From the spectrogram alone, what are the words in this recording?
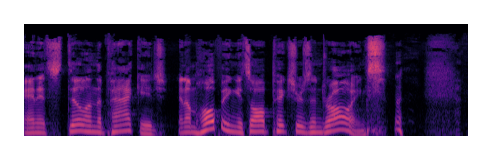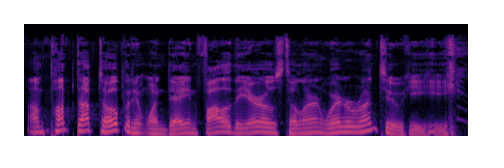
and it's still in the package, and I'm hoping it's all pictures and drawings. I'm pumped up to open it one day and follow the arrows to learn where to run to. He he.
